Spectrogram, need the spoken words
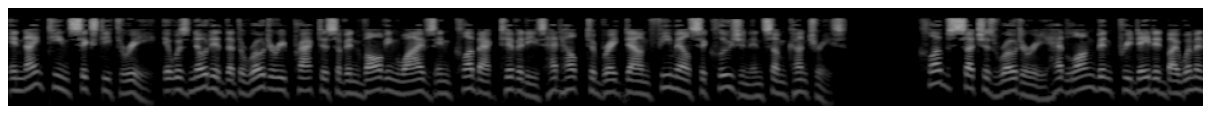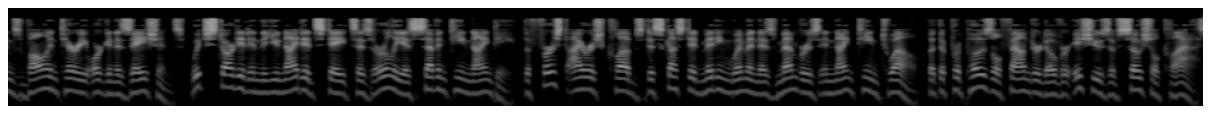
In 1963, it was noted that the Rotary practice of involving wives in club activities had helped to break down female seclusion in some countries. Clubs such as Rotary had long been predated by women's voluntary organizations, which started in the United States as early as 1790. The first Irish clubs discussed admitting women as members in 1912, but the proposal foundered over issues of social class.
